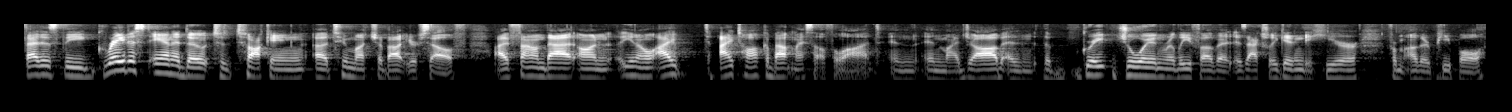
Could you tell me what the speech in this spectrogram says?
That is the greatest antidote to talking uh, too much about yourself. I've found that on, you know, I I talk about myself a lot in, in my job, and the great joy and relief of it is actually getting to hear from other people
